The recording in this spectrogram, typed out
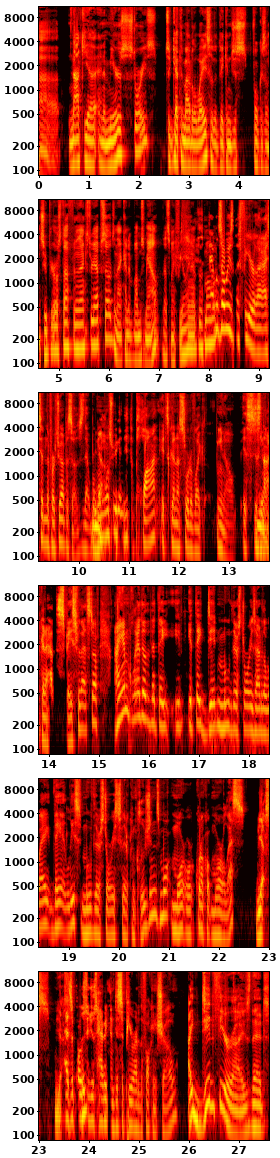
uh, Nakia and Amir's stories to get them out of the way so that they can just focus on superhero stuff for the next three episodes, and that kind of bums me out. That's my feeling at this moment. That was always the fear that I said in the first two episodes that when- Yeah. once we get to hit the plot, it's going to sort of like you know, it's just Yeah. not going to have the space for that stuff. I am glad though that they, if, if they did move their stories out of the way, they at least move their stories to their conclusions more, more or quote unquote more or less. Yes, yes. as opposed to just having them disappear out of the fucking show. I did theorize that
